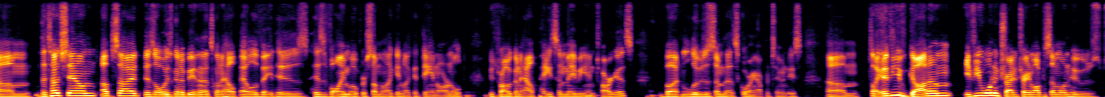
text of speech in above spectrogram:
Um, the touchdown upside is always going to be there. That's going to help elevate his his volume over someone like you know, like a Dan Arnold, who's probably going to outpace him maybe in targets, but loses some of that scoring opportunities. Um, so like if you've got him, if you want to try to trade him off to someone who's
